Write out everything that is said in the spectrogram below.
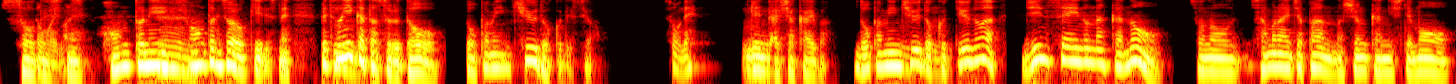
そうですと思いますね。本当に、うん本当にそれ大きいですね。別の言い方すると、ドーパミン中毒ですよ。そうね。うん現代社会は。ドーパミン中毒っていうのは、人生の中の、その、サムライジャパンの瞬間にしても、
